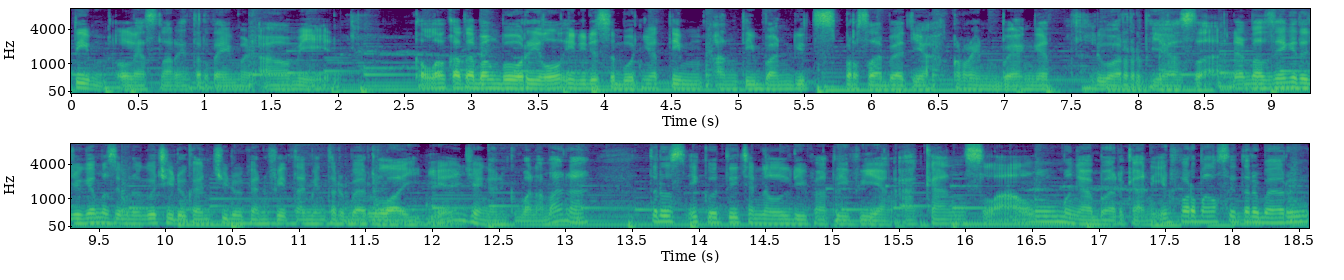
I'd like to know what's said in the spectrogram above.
tim Leslar Entertainment. Amin. Kalau kata Bang Boril, ini disebutnya tim anti-bandits persahabat ya, keren banget, luar biasa. Dan pastinya kita juga masih menunggu cidukan-cidukan vitamin terbaru lainnya, jangan ke mana-mana. Terus ikuti channel Diva TV yang akan selalu mengabarkan informasi terbaru,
